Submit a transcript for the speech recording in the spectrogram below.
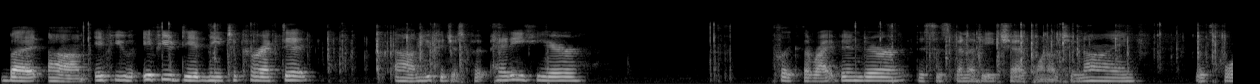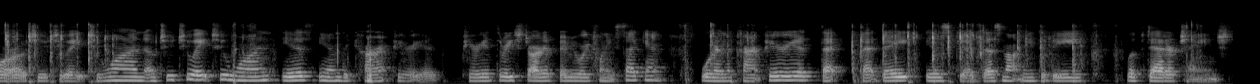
But um, if you if you did need to correct it, um, you could just put petty here. Click the right vendor. This is going to be check 1029. It's 4022821. 022821 is in the current period. Period 3 started February 22nd. We're in the current period. That, that date is good. Does not need to be looked at or changed.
